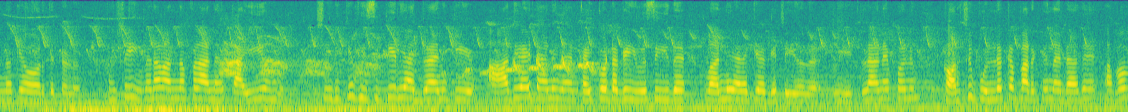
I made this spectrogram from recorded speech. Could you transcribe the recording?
എന്നൊക്കെ ഓർത്തിട്ടുള്ളൂ. പക്ഷെ ഇവിടെ വന്നപ്പോഴാണ് കൈയും ശരിക്കും ഫിസിക്കലി അധ്വാനിക്കുകയും ആദ്യമായിട്ടാണ് ഞാൻ കൈക്കോട്ടൊക്കെ യൂസ് ചെയ്ത് മണ്ണ് കിളക്കുകയൊക്കെ ചെയ്തത്. വീട്ടിലാണെങ്കിൽ പോലും കുറച്ച് പുല്ലൊക്കെ പറിക്കുന്നല്ലാതെ അപ്പം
